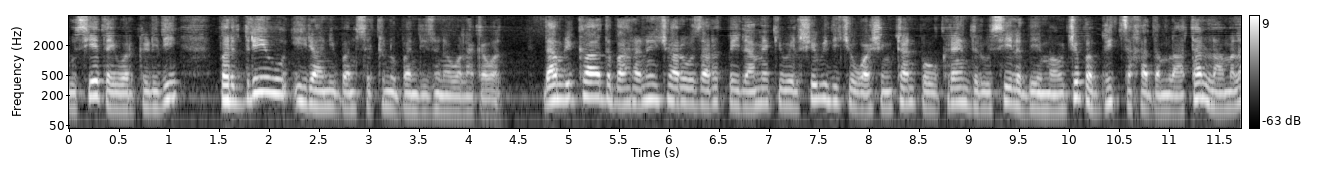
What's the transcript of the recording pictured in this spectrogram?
روسیې ته یې ورکړې دي پر دریو ایراني بنسټونو بندیزونه ولګول د امریکا د بهرنیو چارو وزارت په اعلامیه کې ویل شوي دي چې واشنګټن په اوکراین د روسیې له بې موجبه برید څخه د ملاتړ لامل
